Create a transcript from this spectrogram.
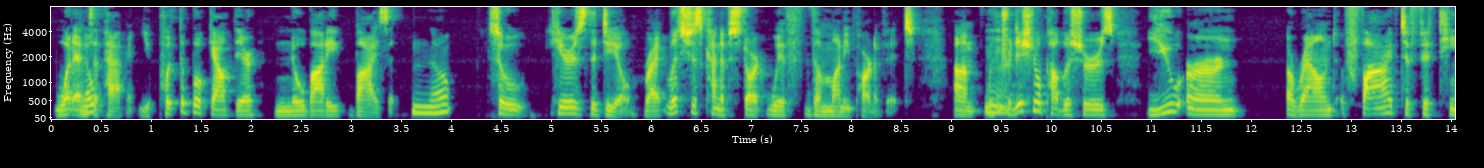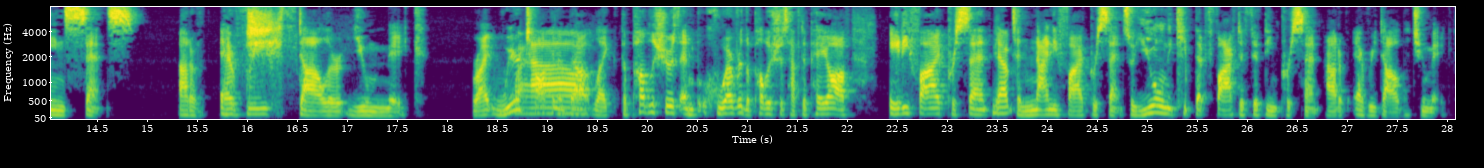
what ends nope. up happening? You put the book out there, nobody buys it. Nope. So here's the deal, right? Let's just kind of start with the money part of it. Um, with mm. traditional publishers, you earn around five to 15 cents out of every Jeez. dollar you make right? We're wow. talking about like the publishers and whoever the publishers have to pay off 85% yep. to 95%. So you only keep that 5 to 15% out of every dollar that you make.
